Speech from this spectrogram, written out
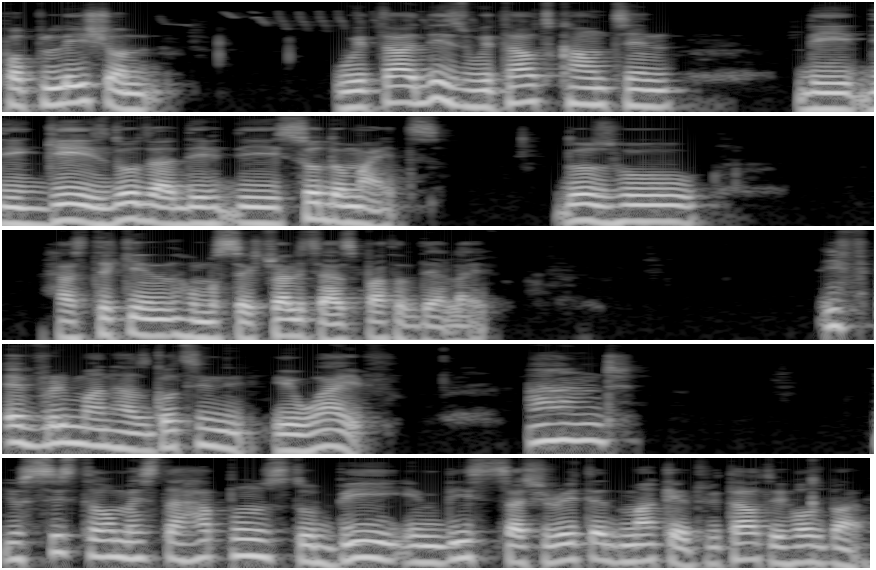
population without this without counting the the gays those are the the sodomites those who has taken homosexuality as part of their life if every man has gotten a wife and your sister or sister happens to be in this saturated market without a husband,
